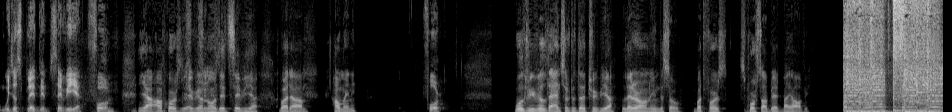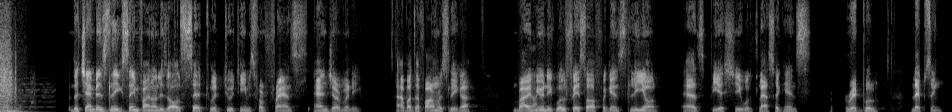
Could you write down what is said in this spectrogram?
we just played them. Sevilla four, Yeah, of course, everyone knows it's Sevilla, but um, how many? four. We'll reveal the answer to the trivia later on in the show. But first, sports update by Avi. The Champions League semi-final is all set with two teams from France and Germany. How about the Farmers League? Huh? Bayern Yeah. Munich will face off against Lyon as PSG will clash against Red Bull Leipzig.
